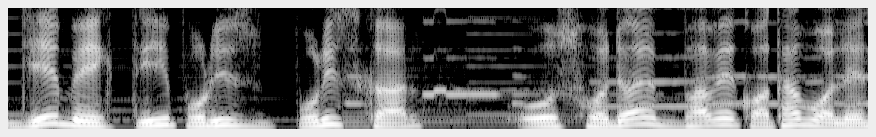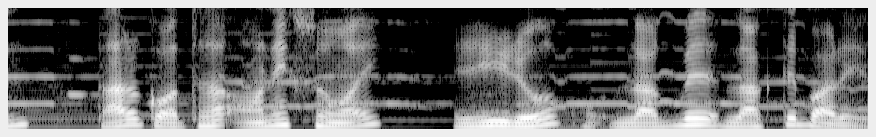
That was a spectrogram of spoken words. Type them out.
যে ব্যক্তি পরিষ্কার ও সোজাভাবে কথা বলেন, তার কথা অনেক সময় দৃঢ় লাগবে, লাগতে পারে।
